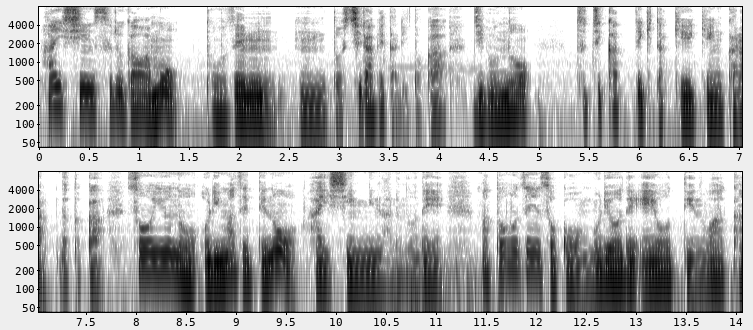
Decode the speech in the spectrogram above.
配信する側も当然、うんと調べたりとか、自分の培ってきた経験からだとか、そういうのを織り交ぜての配信になるので、まあ当然そこを無料で得ようっていうのは考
